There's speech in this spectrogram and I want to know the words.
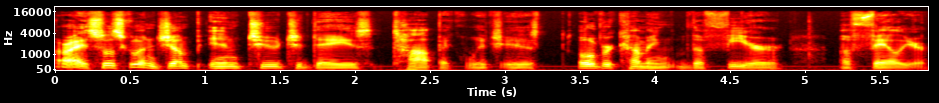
All right, so let's go and jump into today's topic, which is overcoming the fear of failure.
